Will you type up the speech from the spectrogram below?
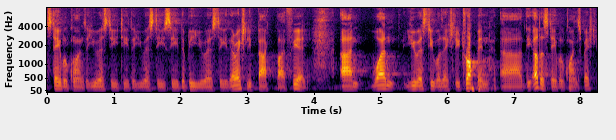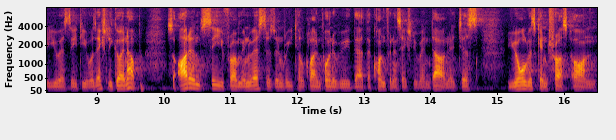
stablecoins, the USDT, the USDC, the BUSD, they're actually backed by fiat. And when UST was actually dropping, uh, the other stablecoin, especially USDT, was actually going up. So I don't see from investors and retail client point of view that the confidence actually went down. It just, you always can trust on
